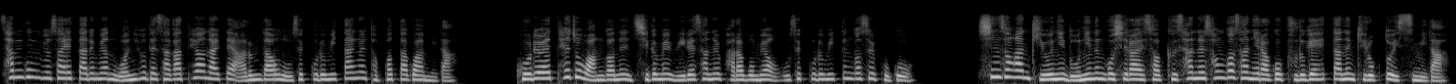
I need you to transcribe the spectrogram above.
삼국묘사에 따르면 원효대사가 태어날 때 아름다운 오색구름이 땅을 덮었다고 합니다. 고려의 태조 왕건은 지금의 위례산을 바라보며 오색구름이 뜬 것을 보고 신성한 기운이 논이는 곳이라 해서 그 산을 선거산이라고 부르게 했다는 기록도 있습니다.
